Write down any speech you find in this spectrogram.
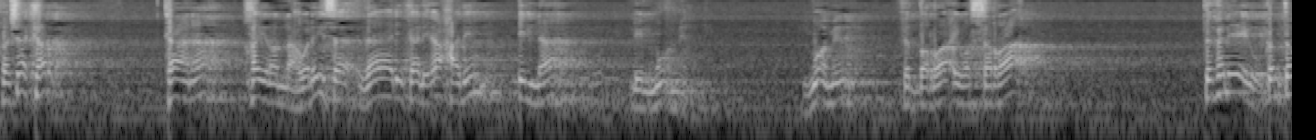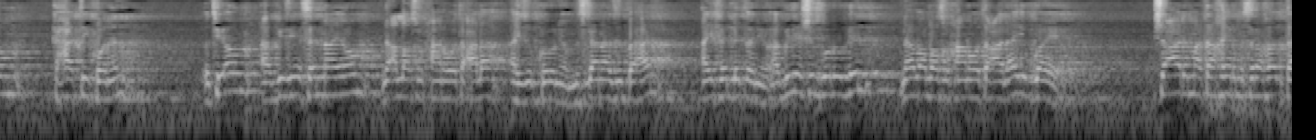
فشكر كن خيرا له وليس ذلك لأحد إلا للمؤمن الؤن في الضراء والسراء ተፈለየ እዩ ከምቶም ክሓቲ ይኮነን እቲኦም ኣብ ግዜ ሰናዮም ንኣላ ስብሓን ወተዓላ ኣይዝክሩን እዮም ምስጋና ዝበሃል ኣይፈልጥን እዩ ኣብ ግዜ ሽግሩ ግን ናብ ኣላ ስብሓን ወተዓላ ይጓየ ብሸዓ ድማ ታኼር ምስ ረኸብታ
